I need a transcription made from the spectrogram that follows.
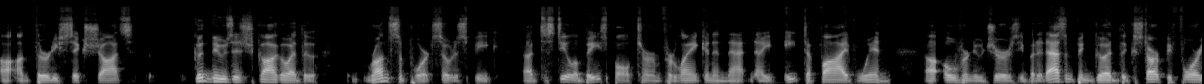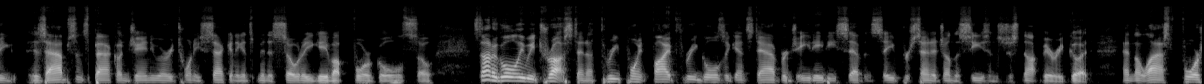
uh, on 36 shots. Good news is Chicago had the run support, so to speak, uh, to steal a baseball term for Lankinen that night. Eight to five win uh, over New Jersey, but it hasn't been good. The start before he, his absence back on January 22nd against Minnesota, he gave up four goals. So it's not a goalie we trust. And a 3.53 goals against average, 887 save percentage on the season is just not very good. And the last four,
